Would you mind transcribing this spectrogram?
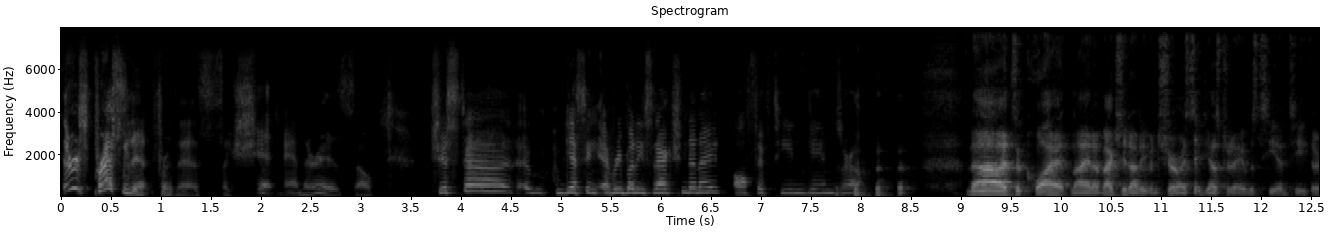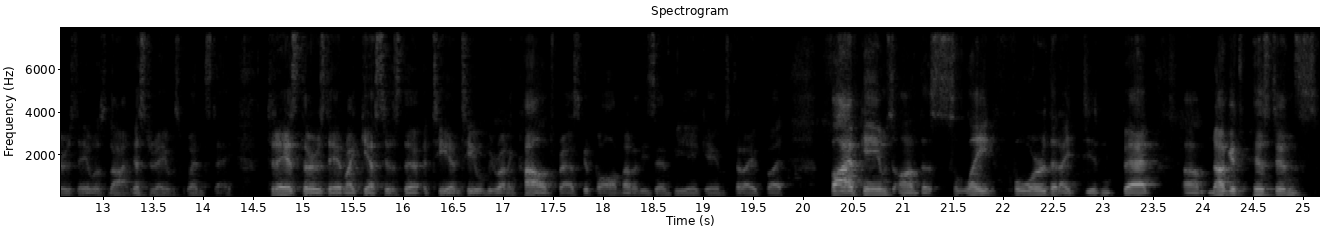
there's precedent for this. It's like shit, man, there is. So, just uh, I'm guessing everybody's in action tonight. All 15 games are up. no, it's a quiet night. I'm actually not even sure. I said yesterday it was TNT Thursday. It was not. Yesterday it was Wednesday. Today is Thursday, and my guess is that TNT will be running college basketball. None of these NBA games tonight, but five games on the slate. Four that I didn't bet. Um, Nuggets, Pistons.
